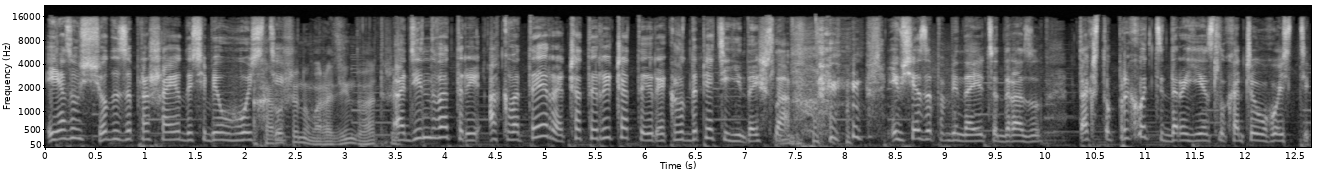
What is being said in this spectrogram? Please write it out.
І я заўсёды запрашаю да сябе ў госці. хороший нумар 1 2 3 1, 2, 3, а кватэра 4 4 я кажу до 5 не дайшла і все запамінаюць адразу. Так что прыходзьце дарагія слухачы ў госці.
